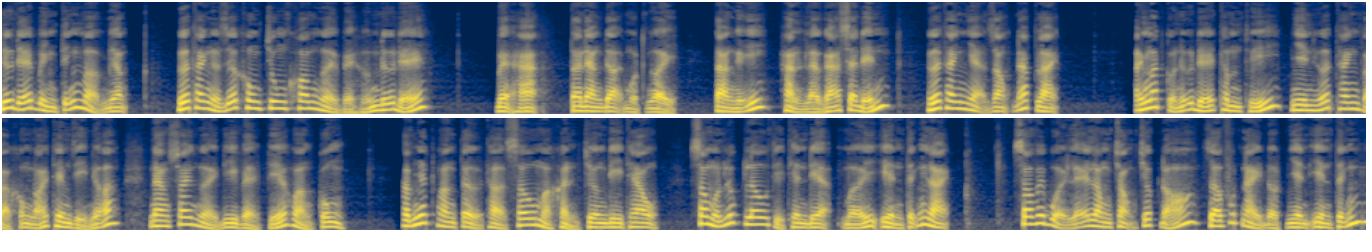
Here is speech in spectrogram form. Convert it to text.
nữ đế bình tĩnh mở miệng, hứa thanh ở giữa không trung khom người về hướng nữ đế. Bệ hạ, ta đang đợi một người, ta nghĩ hẳn là gã sẽ đến, hứa thanh nhẹ giọng đáp lại. Ánh mắt của nữ đế thâm thúy, nhìn hứa thanh và không nói thêm gì nữa, nàng xoay người đi về phía hoàng cung. Thập nhất hoàng tử thở sâu mà khẩn trương đi theo, sau một lúc lâu thì thiên địa mới yên tĩnh lại. So với buổi lễ long trọng trước đó, giờ phút này đột nhiên yên tĩnh,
